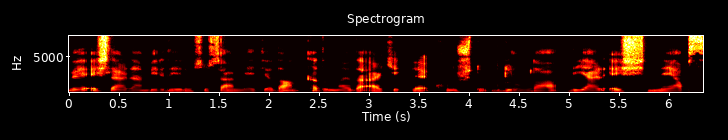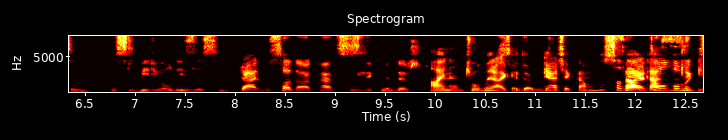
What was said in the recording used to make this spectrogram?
Ve eşlerden biri diyelim sosyal medyadan kadınla ya da erkekle konuştu. Bu durumda diğer eş ne yapsın? Nasıl bir yol izlesin? Yani bu sadakatsizlik midir? Aynen çok Bunu merak mu? ediyorum. Gerçekten bu sadakatsizlik Sert olmamak midir?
